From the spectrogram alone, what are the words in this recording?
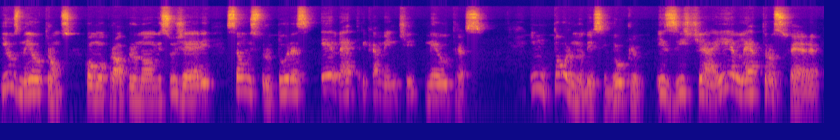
e os nêutrons, como o próprio nome sugere, são estruturas eletricamente neutras. Em torno desse núcleo existe a eletrosfera.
